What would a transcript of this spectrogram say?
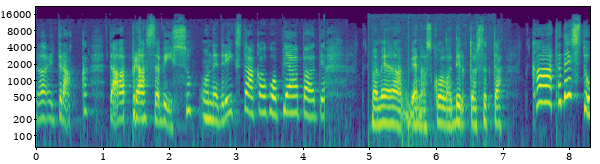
tā ir traka, tā prasa visu un nedrīkst tā kaut ko pļāpāt. Ja. Man vienā, vienā skolā direktors saka tā. Kā tad es to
